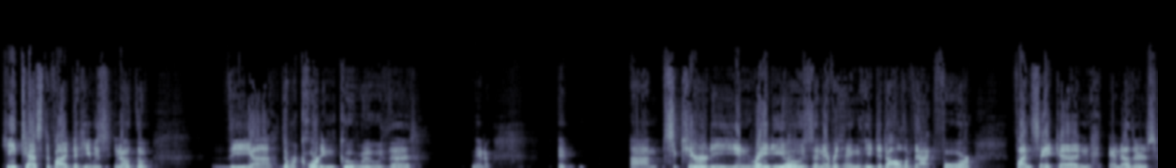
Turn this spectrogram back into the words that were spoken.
He testified that he was, you know, the the uh, the recording guru, the you know, it, um, security and radios and everything. He did all of that for Fonseca and and others.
